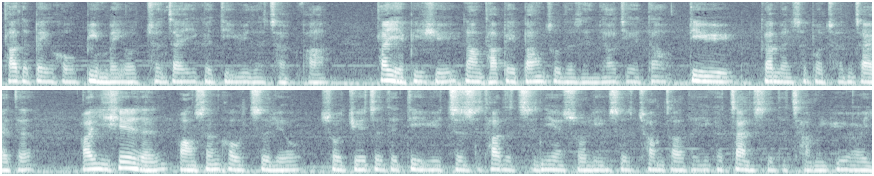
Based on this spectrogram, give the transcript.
他的背后并没有存在一个地狱的惩罚。他也必须让他被帮助的人了解到，地狱根本是不存在的，而一些人往生后滞留所觉知的地狱，只是他的执念所临时创造的一个暂时的场域而已。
